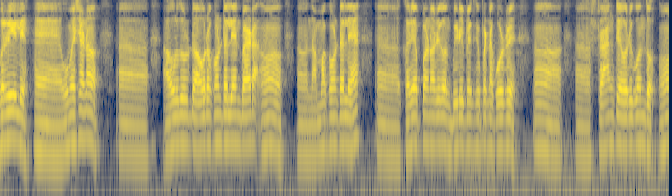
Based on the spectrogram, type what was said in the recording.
ಬರೀ ಇಲ್ಲಿ. ಆ, ಉಮೇಶ್ ಅಣ್ಣ ಅವ್ರ ದುಡ್ಡು ಅವ್ರ ಅಕೌಂಟಲ್ಲಿ ಏನು ಬೇಡ. ಹ್ಞೂ ನಮ್ಮ ಅಕೌಂಟಲ್ಲೇ ಕರಿಯಪ್ಪನವ್ರಿಗೆ ಒಂದು ಬಿಡಿ ಬೆಂಕಿ ಪಣ್ಣ ಕೊಡ್ರಿ. ಸ್ಟ್ರಾಂಗ್ ಟೇ ಅವರಿಗೊಂದು ಹ್ಞೂ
